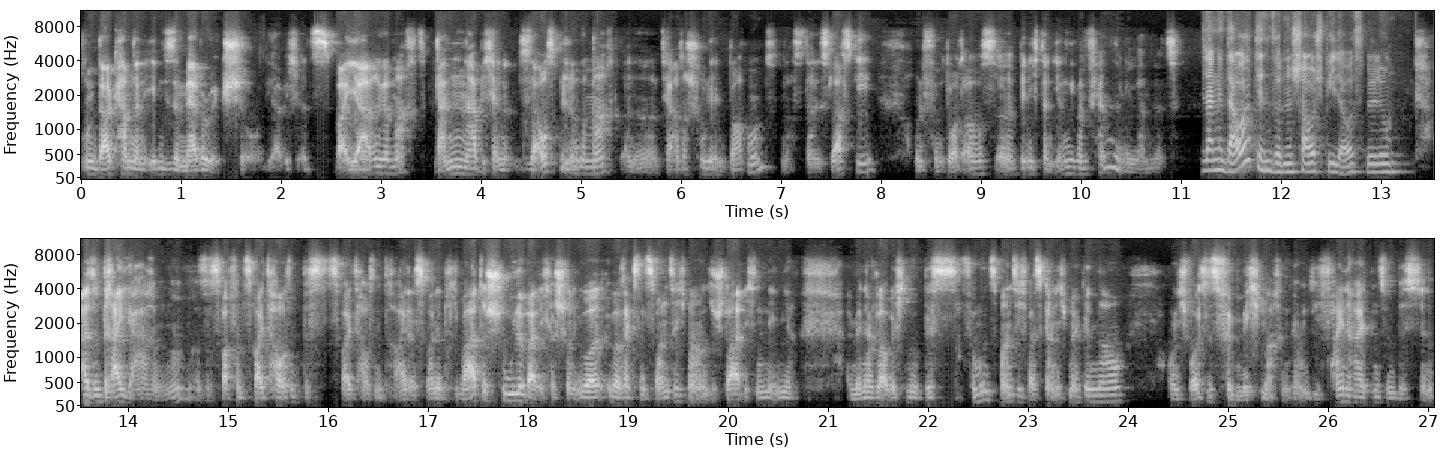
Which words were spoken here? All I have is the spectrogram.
und da kam dann eben diese Maverick Show. Die habe ich zwei Jahre gemacht. Dann habe ich eine, diese Ausbildung gemacht an einer Theaterschule in Dortmund nach Stanislavski. Und von dort aus äh, bin ich dann irgendwie beim Fernsehen gelandet. Wie lange dauert denn so eine Schauspielausbildung? Also drei Jahre. Ne? Also es war von 2000 bis 2003. Das war eine private Schule, weil ich ja schon über, über 26 war. Und die staatlichen nehmen ja Männer, glaube ich, nur bis 25, ich weiß gar nicht mehr genau. Und ich wollte es für mich machen, um die Feinheiten so ein bisschen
